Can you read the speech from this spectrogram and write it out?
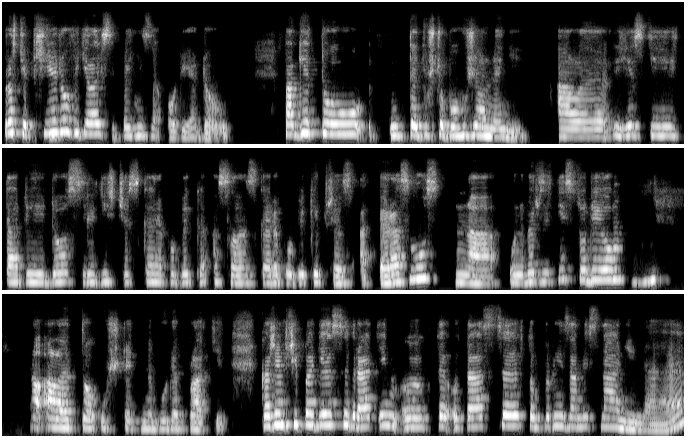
prostě přijedou, vydělají si peníze, odjedou. Pak je tu, teď už to bohužel není, ale jezdí tady dost lidí z České republiky a Slovenské republiky přes Erasmus na univerzitní studium. No ale to už teď nebude platit. V každém případě se vrátím eh, k té otázce, v tom prvním zaměstnání ne,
